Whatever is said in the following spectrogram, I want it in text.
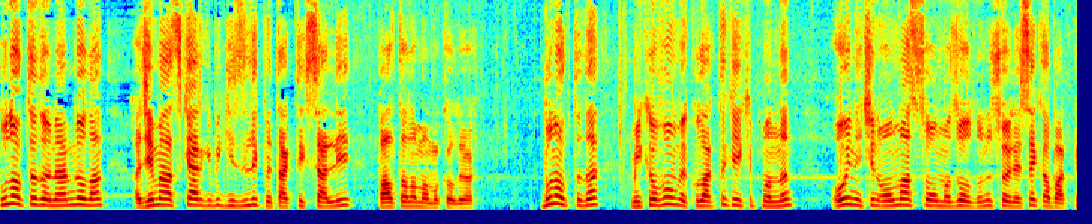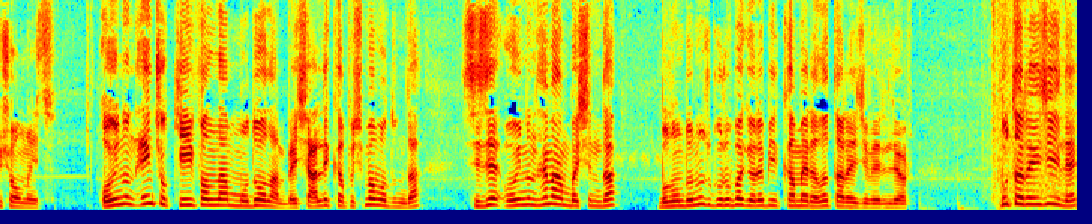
Bu noktada önemli olan acemi asker gibi gizlilik ve taktikselliği baltalamamak oluyor. Bu noktada mikrofon ve kulaklık ekipmanının oyun için olmazsa olmazı olduğunu söylesek abartmış olmayız. Oyunun en çok keyif alınan modu olan beşerli kapışma modunda size oyunun hemen başında bulunduğunuz gruba göre bir kameralı tarayıcı veriliyor. Bu tarayıcı ile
